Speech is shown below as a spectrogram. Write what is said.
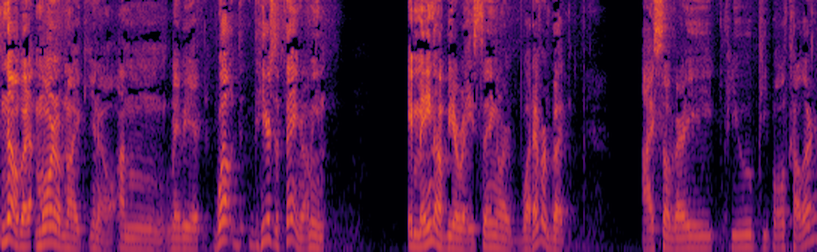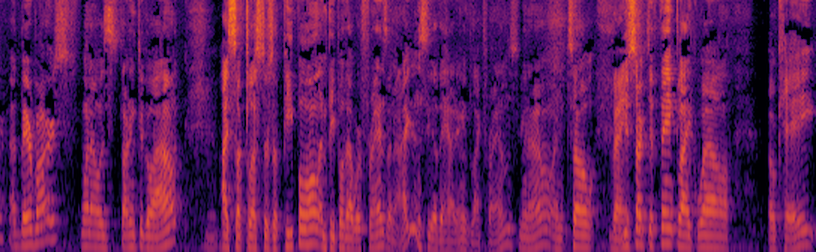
no, but more of like you know, I'm maybe. It, well, th- here's the thing. I mean, it may not be a race thing or whatever, but I saw very few people of color at bear bars when I was starting to go out. Mm-hmm. I saw clusters of people and people that were friends, and I didn't see that they had any black friends, you know. And so Right. you start to think like, well, okay,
